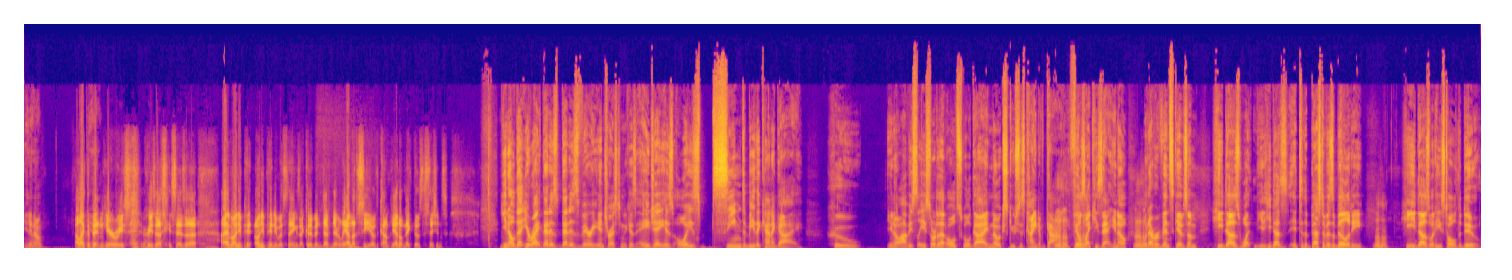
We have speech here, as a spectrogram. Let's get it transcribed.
You know. You know? I like the yeah. bit in here where he, where he says, he says uh, I have my own, own opinion with things that could have been definitely. I'm not the CEO of the company. I don't make those decisions. You know that you're right. That is that is very interesting because AJ has always seemed to be the kind of guy who, you know, obviously he's sort of that old school guy, no excuses kind of guy. Mm-hmm, Feels mm-hmm. like he's that. You know, mm-hmm. whatever Vince gives him, he does what he does it to the best of his ability. Mm-hmm. He does what he's told to do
